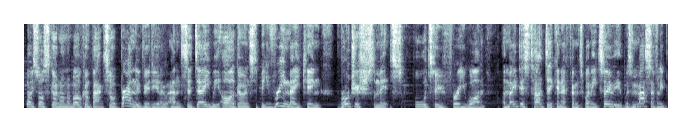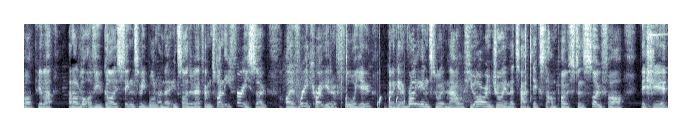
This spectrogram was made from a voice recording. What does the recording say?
Guys, what's going on and welcome back to a brand new video and today we are going to be remaking Roger Schmidt's 4231. I made this tactic in FM22, it was massively popular and a lot of you guys seem to be wanting it inside of FM23 so I've recreated it for you. We're going to get right into it now. If you are enjoying the tactics that I'm posting so far this year,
